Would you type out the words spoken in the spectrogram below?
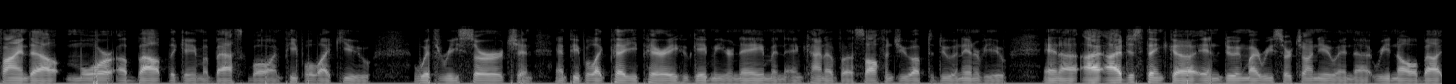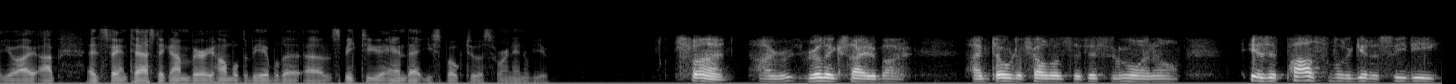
find out more about the game of basketball and people like you with research and, and people like Peggy Perry who gave me your name and, and kind of uh, softened you up to do an interview. And uh, I, I just think uh, in doing my research on you and uh, reading all about you, I, I, it's fantastic. I'm very humbled to be able to uh, speak to you and that you spoke to us for an interview. It's fun. I'm really excited about it. I told the fellows that this is going on. Is it possible to get a CD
